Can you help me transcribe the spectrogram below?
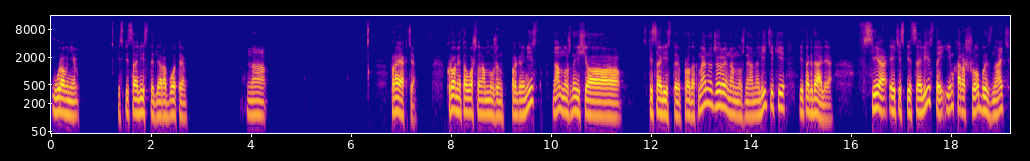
уровни и специалисты для работы на проекте. Кроме того, что нам нужен программист, нам нужны еще специалисты, продукт-менеджеры, нам нужны аналитики и так далее. Все эти специалисты, им хорошо бы знать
